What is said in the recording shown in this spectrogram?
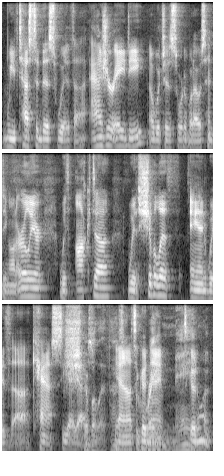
we've tested this with uh, Azure AD, uh, which is sort of what I was hinting on earlier, with Okta, with Shibboleth, and with uh, CAS, CAS. Shibboleth, that's yeah, a that's a good great name. It's a good one.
